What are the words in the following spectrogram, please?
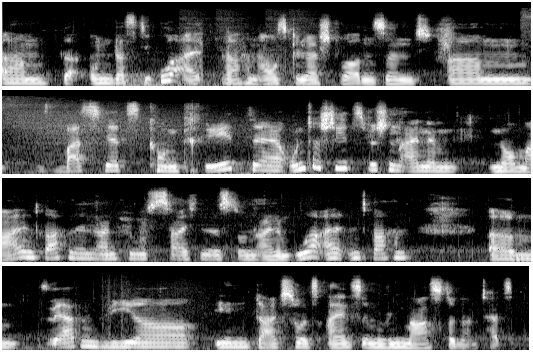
ähm, da, und dass die uralten Drachen ausgelöscht worden sind. Ähm, was jetzt konkret der Unterschied zwischen einem normalen Drachen in Anführungszeichen ist und einem uralten Drachen, ähm, werden wir in Dark Souls 1 im Remaster dann tatsächlich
